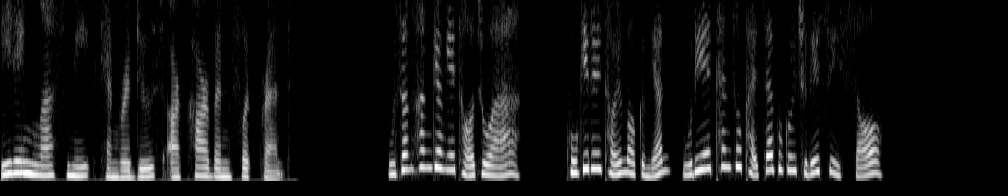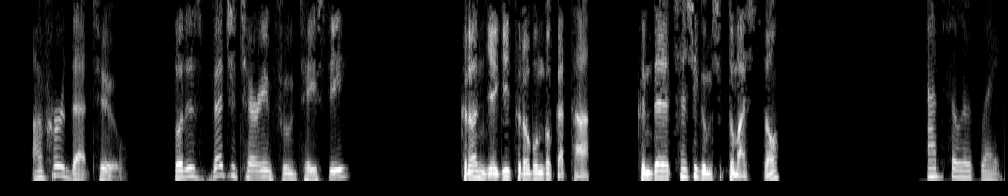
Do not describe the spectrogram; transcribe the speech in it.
Eating less meat can reduce our carbon footprint. 우선 환경에 더 좋아. 고기를 덜 먹으면 우리의 탄소 발자국을 줄일 수 있어. I've heard that too. But is vegetarian food tasty? 그런 얘기 들어본 것 같아. 근데 채식 음식도 맛있어? Absolutely.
